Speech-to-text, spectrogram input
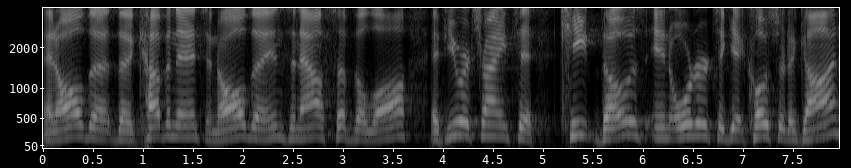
and all the, the covenant and all the ins and outs of the law, if you were trying to keep those in order to get closer to God,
